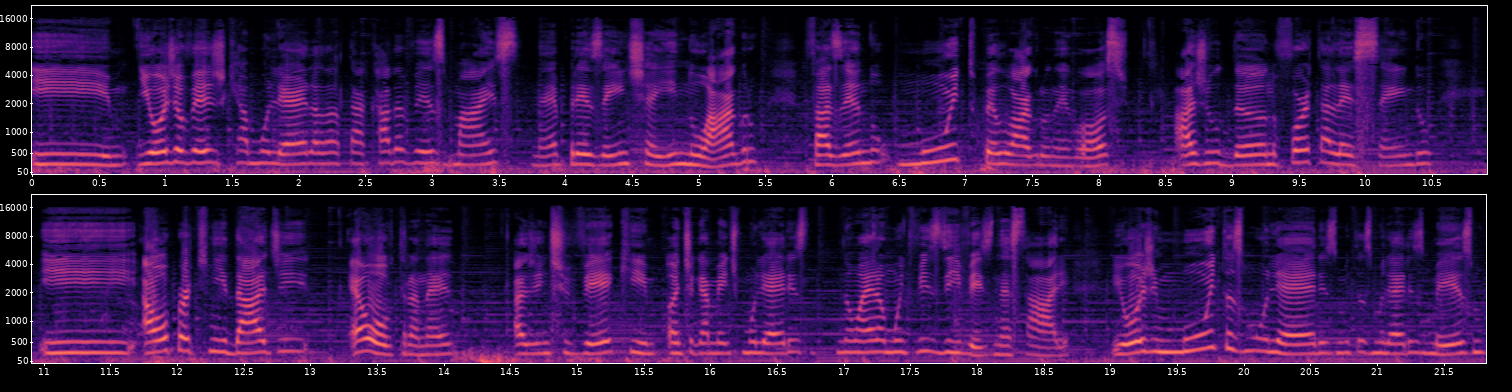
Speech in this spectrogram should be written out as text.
e, e hoje eu vejo que a mulher ela está cada vez mais né, presente aí no agro, fazendo muito pelo agronegócio ajudando, fortalecendo e a oportunidade é outra, né? A gente vê que antigamente mulheres não eram muito visíveis nessa área e hoje muitas mulheres, muitas mulheres mesmo,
